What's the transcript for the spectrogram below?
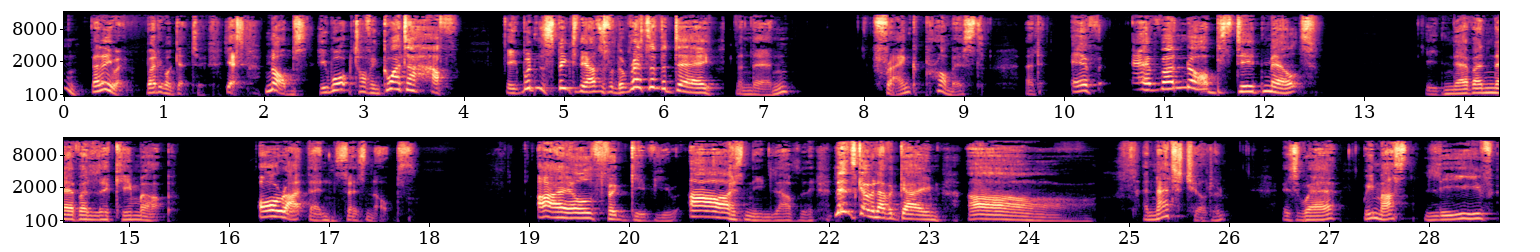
Hmm. But anyway, where do I get to? Yes, Nobs. He walked off in quite a huff. He wouldn't speak to the others for the rest of the day. And then Frank promised that if ever Nobs did melt, he'd never, never lick him up. All right then, says Nobs. I'll forgive you. Ah, isn't he lovely? Let's go and have a game. Ah. And that, children, is where we must leave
